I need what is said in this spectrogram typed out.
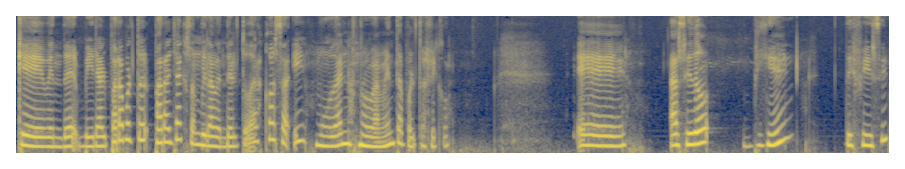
que vender, virar para, Puerto- para Jacksonville a vender todas las cosas y mudarnos nuevamente a Puerto Rico. Eh, ha sido bien difícil.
